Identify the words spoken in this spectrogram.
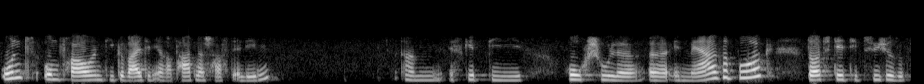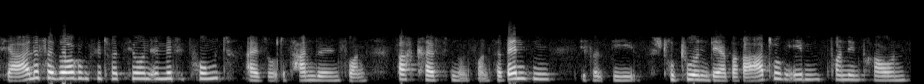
und um Frauen, die Gewalt in ihrer Partnerschaft erleben. Ähm, es gibt die Hochschule äh, in Merseburg. Dort steht die psychosoziale Versorgungssituation im Mittelpunkt, also das Handeln von Fachkräften und von Verbänden, die, Strukturen der Beratung eben von den Frauen.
